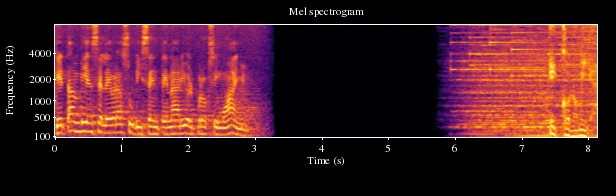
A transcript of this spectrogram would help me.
que también celebra su bicentenario el próximo año. Economía.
